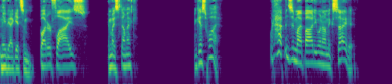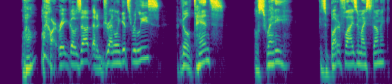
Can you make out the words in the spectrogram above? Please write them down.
Maybe I get some butterflies in my stomach. And guess what? What happens in my body when I'm excited? Well, my heart rate goes up, that adrenaline gets released, I get a little tense, little sweaty, get some butterflies in my stomach.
